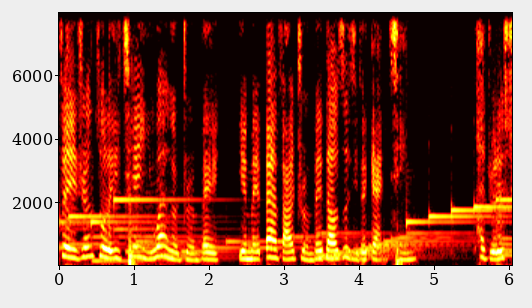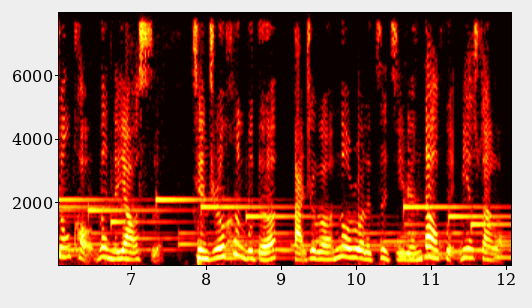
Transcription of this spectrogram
费玉贞做了一千一万个准备，也没办法准备到自己的感情。他觉得胸口闷得要死，简直恨不得把这个懦弱的自己人道毁灭算了。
